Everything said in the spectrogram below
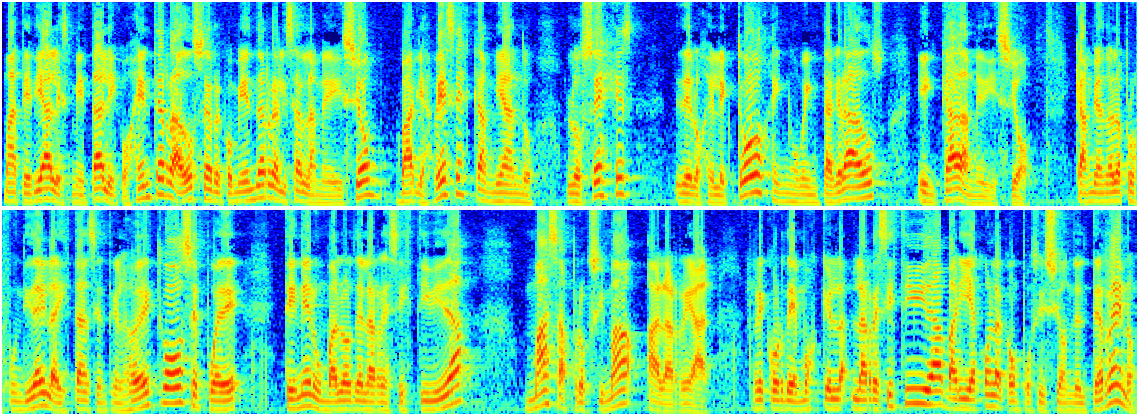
materiales metálicos enterrados, se recomienda realizar la medición varias veces cambiando los ejes de los electrodos en 90 grados en cada medición. Cambiando la profundidad y la distancia entre los electrodos se puede tener un valor de la resistividad más aproximado a la real. Recordemos que la, resistividad varía con la composición del terreno.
